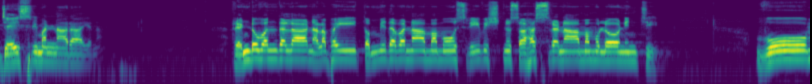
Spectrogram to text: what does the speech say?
జై శ్రీమన్నారాయణ. రెండు వందల నలభై తొమ్మిదవ నామము శ్రీ విష్ణు సహస్రనామములో నుంచి. ఓం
